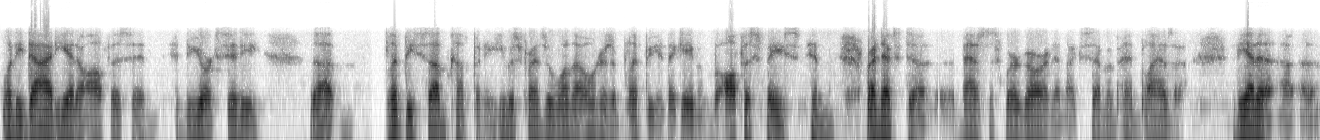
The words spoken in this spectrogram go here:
when he died, he had an office in, in New York City, the Blimpie Sub Company. He was friends with one of the owners of Blimpie, and they gave him office space in right next to Madison Square Garden at like Seven Penn Plaza. And he had a,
